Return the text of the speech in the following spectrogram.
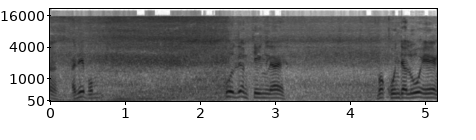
อ อันนี้ผมพูดเรื่องจริงเลยว่าคุณจะรู้เอง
